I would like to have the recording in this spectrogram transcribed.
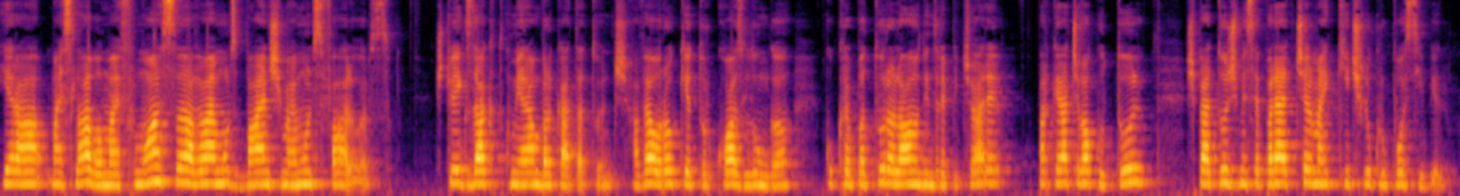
Era mai slabă, mai frumoasă, avea mai mulți bani și mai mulți followers. Știu exact cum era îmbrăcat atunci. Avea o rochie turcoaz lungă, cu crăpătură la unul dintre picioare, parcă era ceva cu tul și pe atunci mi se părea cel mai chici lucru posibil.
